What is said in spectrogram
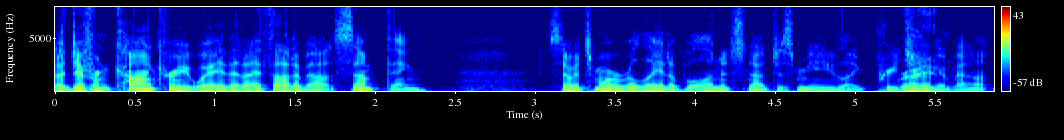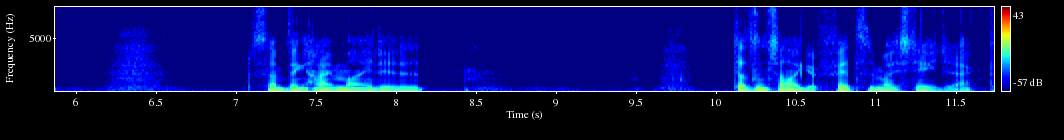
a different concrete way that I thought about something. So it's more relatable and it's not just me like preaching Right. about something high-minded. It doesn't sound like it fits in my stage act.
